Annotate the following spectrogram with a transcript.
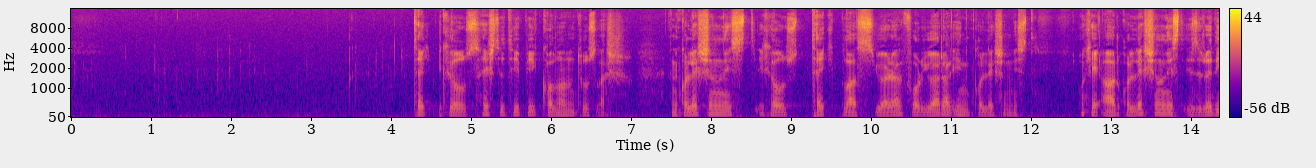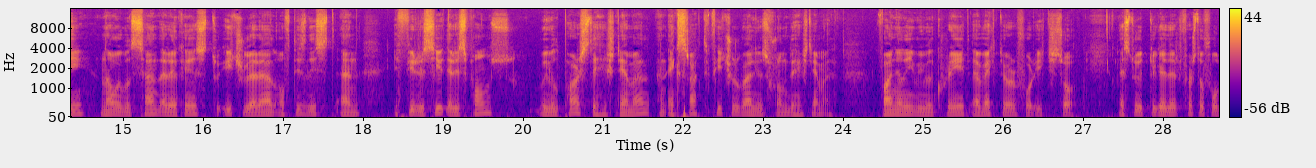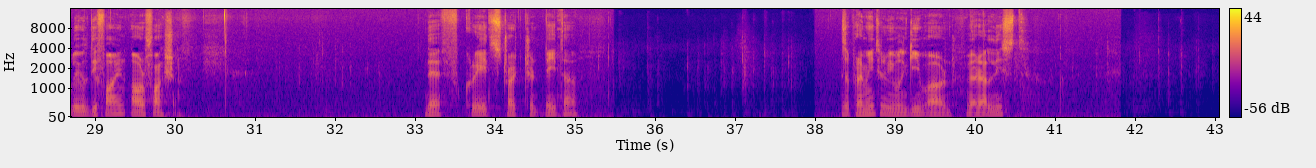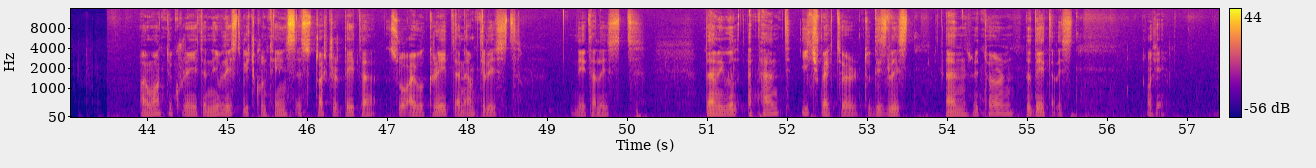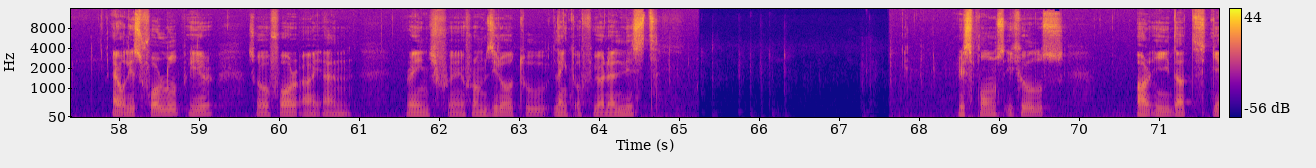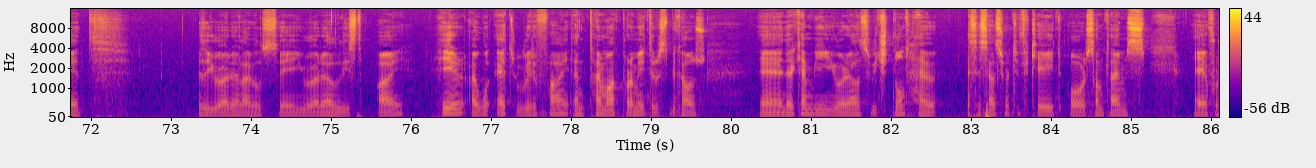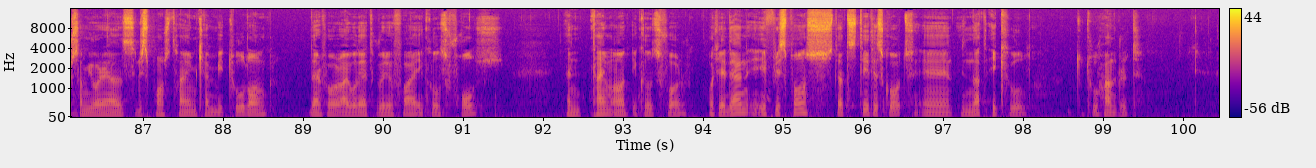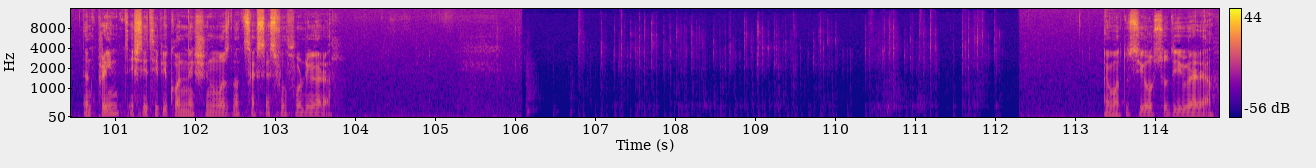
Tag equals http colon 2 slash and collection list equals tag plus URL for URL in collection list. Okay, our collection list is ready. Now we will send a request to each URL of this list and if we received a response, we will parse the HTML and extract feature values from the HTML. Finally, we will create a vector for each. So let's do it together. First of all, we will define our function. def create structured data. As a parameter, we will give our URL list. I want to create a new list which contains a structured data, so I will create an empty list data list. Then we will append each vector to this list and return the data list. Okay. I will use for loop here. So for i and range uh, from 0 to length of URL list. Response equals re dot get as a URL I will say URL list i here I will add verify and timeout parameters because uh, there can be URLs which don't have SSL certificate or sometimes uh, for some URLs response time can be too long. Therefore I will add verify equals false and timeout equals 4 okay then if response that status code uh, is not equal to 200 then print HTTP connection was not successful for the URL I want to see also the URL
